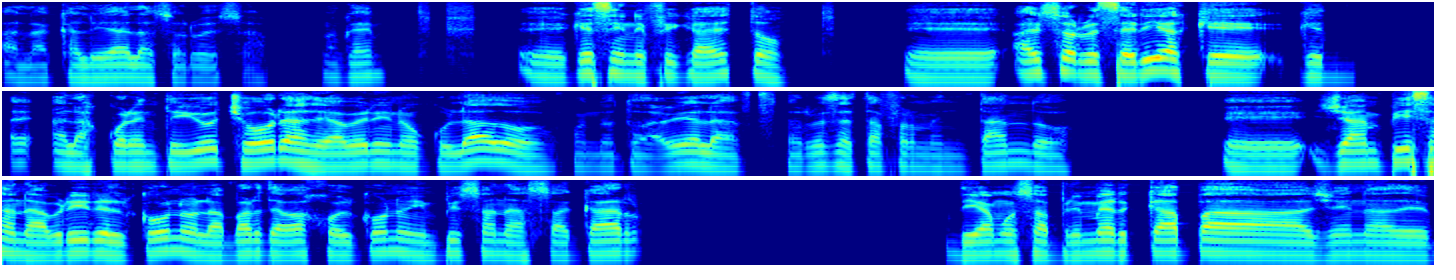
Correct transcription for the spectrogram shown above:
a la calidad de la cerveza. ¿okay? Eh, ¿Qué significa esto? Eh, hay cervecerías que, a las 48 horas de haber inoculado, cuando todavía la cerveza está fermentando, eh, ya empiezan a abrir el cono, la parte de abajo del cono, y empiezan a sacar, digamos, a primer capa llena de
